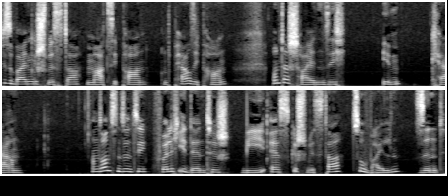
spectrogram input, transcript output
Diese beiden Geschwister, Marzipan und Persipan, unterscheiden sich im Kern. Ansonsten sind sie völlig identisch, wie es Geschwister zuweilen sind.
